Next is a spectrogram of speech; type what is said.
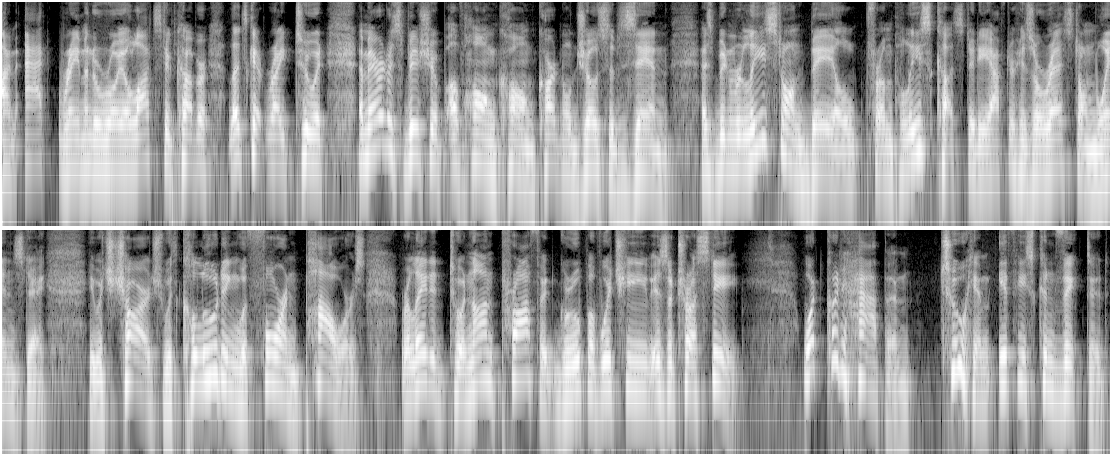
I'm at Raymond Arroyo. Lots to cover. Let's get right to it. Emeritus Bishop of Hong Kong, Cardinal Joseph Zen, has been released on bail from police custody after his arrest on Wednesday. He was charged with colluding with foreign powers related to a nonprofit group of which he is a trustee. What could happen to him if he's convicted?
